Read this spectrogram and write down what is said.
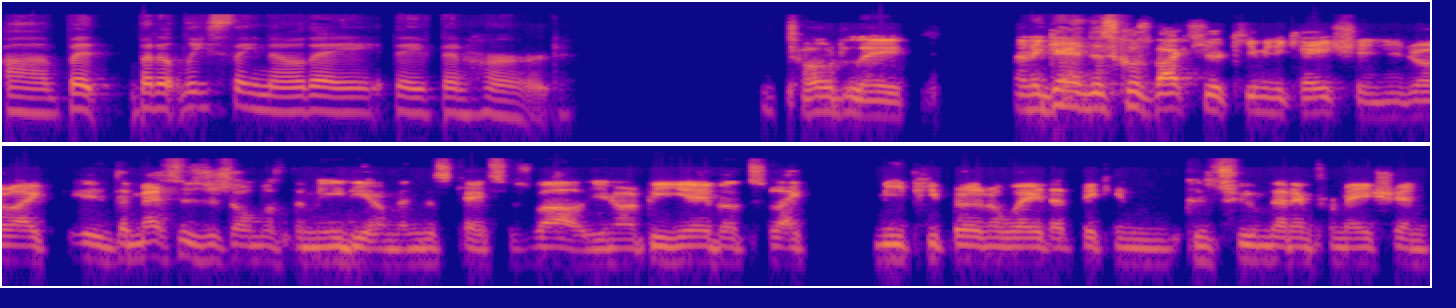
uh, but but at least they know they they've been heard. Totally. And again, this goes back to your communication, you know, like eh, the message is almost the medium in this case as well, you know, being able to like meet people in a way that they can consume that information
